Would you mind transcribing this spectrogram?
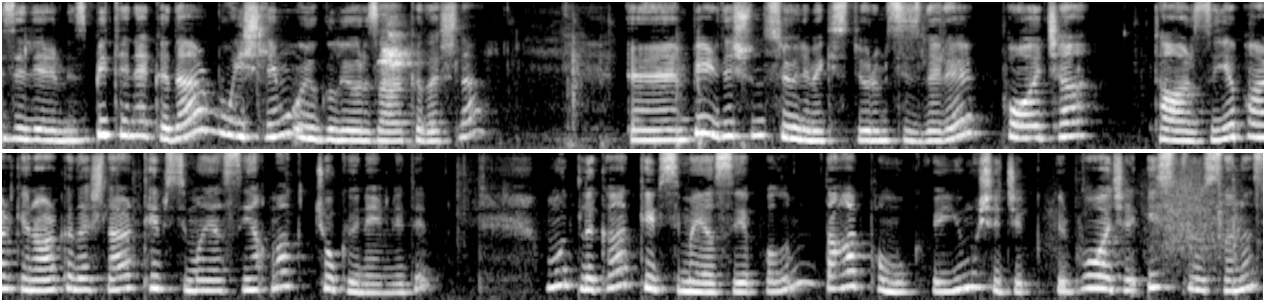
Bezelerimiz bitene kadar bu işlemi uyguluyoruz arkadaşlar. Ee, bir de şunu söylemek istiyorum sizlere. Poğaça tarzı yaparken arkadaşlar tepsi mayası yapmak çok önemlidir. Mutlaka tepsi mayası yapalım. Daha pamuk ve yumuşacık bir poğaça istiyorsanız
